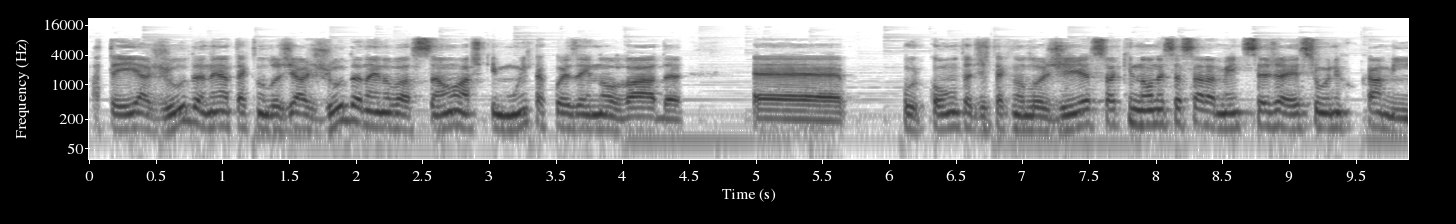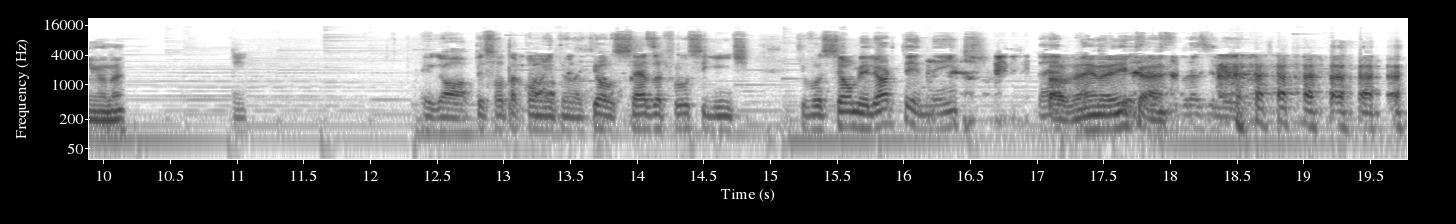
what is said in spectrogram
a TI ajuda, né? A tecnologia ajuda na inovação. Acho que muita coisa é inovada é, por conta de tecnologia, só que não necessariamente seja esse o único caminho, né? Legal, o pessoal tá comentando aqui, ó, o César falou o seguinte, que você é o melhor tenente da Tá vendo aí, cara?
